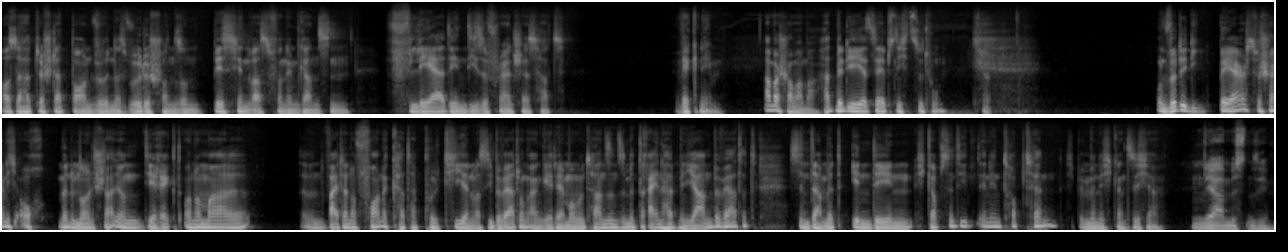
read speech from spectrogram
außerhalb der Stadt bauen würden, das würde schon so ein bisschen was von dem ganzen Flair, den diese Franchise hat, wegnehmen. Aber schauen wir mal. Hat mit ihr jetzt selbst nichts zu tun. Ja. Und würde die Bears wahrscheinlich auch mit einem neuen Stadion direkt auch nochmal weiter nach vorne katapultieren, was die Bewertung angeht. Ja, momentan sind sie mit dreieinhalb Milliarden bewertet, sind damit in den, ich glaube, sind die in den Top Ten? Ich bin mir nicht ganz sicher. Ja, müssten sie.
